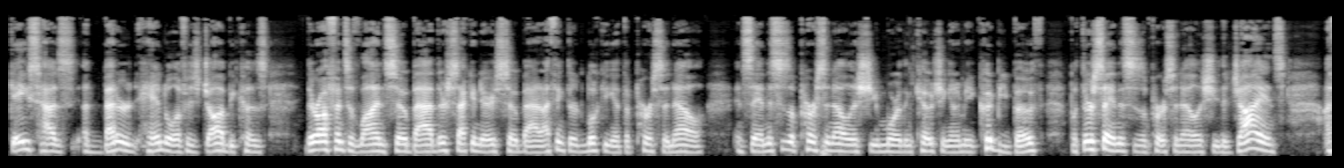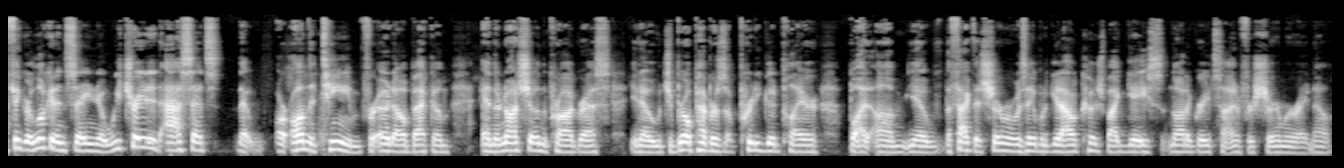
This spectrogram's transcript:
Gase has a better handle of his job because their offensive line's so bad, their secondary's so bad. I think they're looking at the personnel and saying this is a personnel issue more than coaching. And I mean, it could be both, but they're saying this is a personnel issue. The Giants, I think, are looking and saying, you know, we traded assets that are on the team for Odell Beckham, and they're not showing the progress. You know, Jabril Peppers a pretty good player, but um, you know, the fact that Shurmur was able to get out coached by Gase, not a great sign for Shurmur right now.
